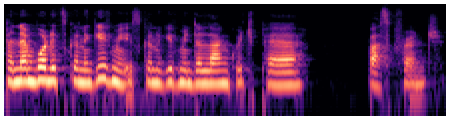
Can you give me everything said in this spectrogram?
And then what it's gonna give me, it's gonna give me the language pair Basque French.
